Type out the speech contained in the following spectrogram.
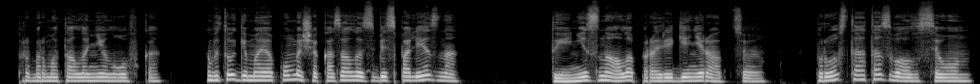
— пробормотала неловко. В итоге моя помощь оказалась бесполезна. «Ты не знала про регенерацию». Просто отозвался он.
